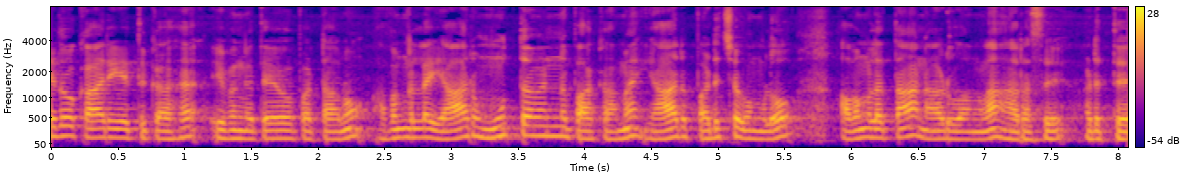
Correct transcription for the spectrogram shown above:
ஏதோ காரியத்துக்காக இவங்க தேவைப்பட்டாலும் அவங்களில் யார் மூத்தவன்னு பார்க்காம யார் படித்தவங்களோ அவங்கள தான் நாடுவாங்களாம் அரசு அடுத்து.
